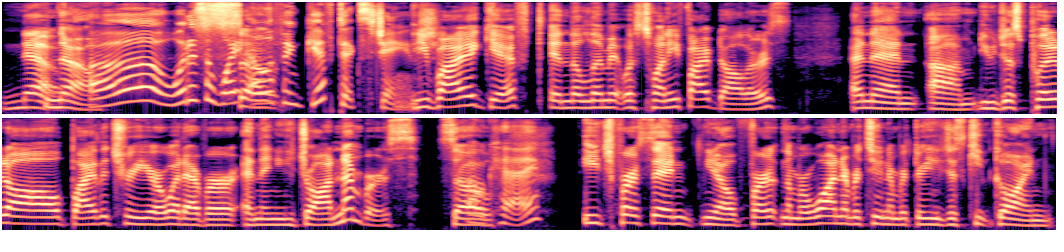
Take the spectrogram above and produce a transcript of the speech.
No. no. Oh, what is a white So, elephant gift exchange? You buy a gift, and the limit was twenty five dollars, and then um, you just put it all by the tree or whatever, and then you draw numbers. So okay. Each person, you know, for number one, number two, number three, you just keep going.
